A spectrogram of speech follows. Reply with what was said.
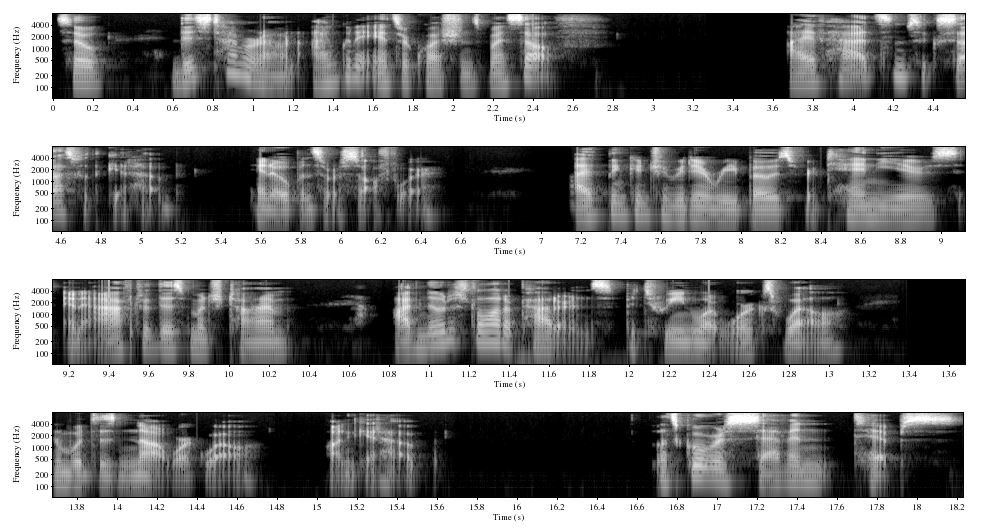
So, this time around, I'm going to answer questions myself. I have had some success with GitHub and open source software. I've been contributing repos for 10 years, and after this much time, I've noticed a lot of patterns between what works well and what does not work well on GitHub. Let's go over seven tips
